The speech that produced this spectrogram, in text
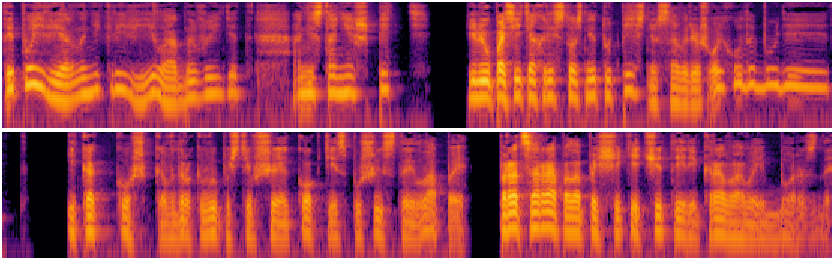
Ты пой верно, не криви, ладно выйдет, а не станешь петь. Или, упаси тебя Христос, не ту песню соврешь, ой, худо будет и как кошка, вдруг выпустившая когти из пушистой лапы, процарапала по щеке четыре кровавые борозды.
